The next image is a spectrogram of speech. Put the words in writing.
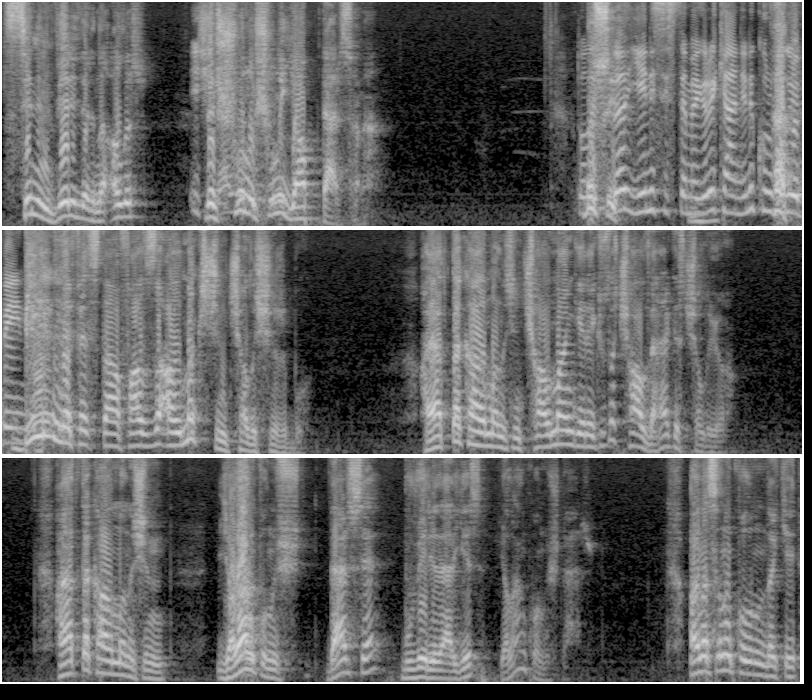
senin verilerini alır İşler ve şunu şunu yap der sana. Dolayısıyla yeni sisteme göre kendini kurguluyor beyin. bir nefes daha fazla almak için çalışır bu. Hayatta kalman için çalman gerekiyorsa çal der. Herkes çalıyor. Hayatta kalman için yalan konuş derse bu veriler gez yalan konuş der. Anasının kolundaki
